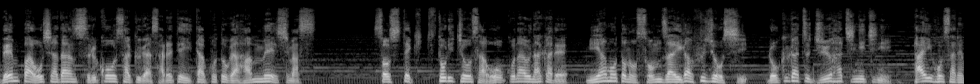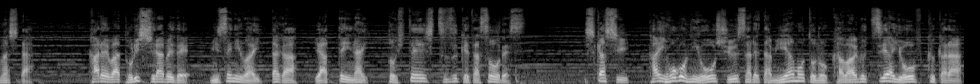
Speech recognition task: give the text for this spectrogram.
電波を遮断する工作がされていたことが判明します。そして聞き取り調査を行う中で、宮本の存在が浮上し、6月18日に逮捕されました。彼は取り調べで、店には行ったが、やっていない、と否定し続けたそうです。しかし、逮捕後に押収された宮本の革靴や洋服から、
